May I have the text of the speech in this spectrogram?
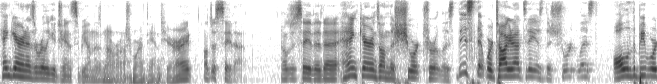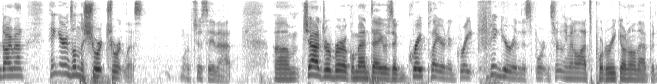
Hank Aaron has a really good chance to be on this Mount Rushmore at the end here, all right? I'll just say that. I'll just say that uh, Hank Aaron's on the short, short list. This that we're talking about today is the short list. All of the people we're talking about, Hank Aaron's on the short, short list. Let's just say that. Um, shout out to Roberto Clemente, was a great player and a great figure in the sport, and certainly meant a lot to Puerto Rico and all that. But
